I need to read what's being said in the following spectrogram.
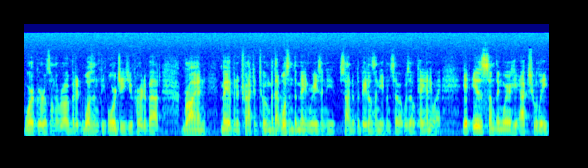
were girls on the road, but it wasn't the orgies you've heard about. Brian may have been attracted to him, but that wasn't the main reason he signed up the Beatles, and even so, it was okay anyway. It is something where he actually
